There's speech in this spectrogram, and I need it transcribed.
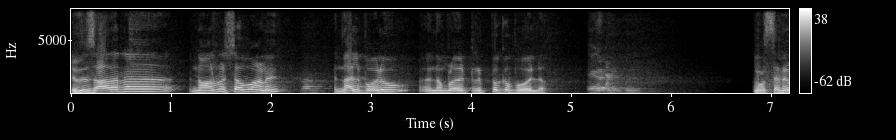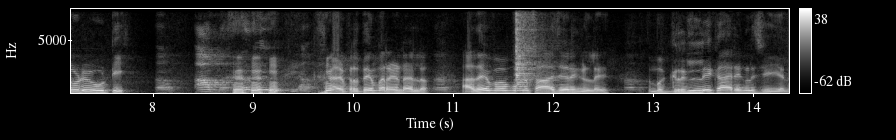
ഇത് സാധാരണ നോർമൽ സ്റ്റവ് ആണ് എന്നാൽ പോലും നമ്മൾ ട്രിപ്പ്? ഒക്കെ പോവല്ലോ മസനെ കൂടി ഊട്ടി. അത് പ്രത്യേകം പറയണ്ടല്ലോ. അതേപോലെ പോണ സാഹചര്യങ്ങളിൽ നമ്മൾ ഗ്രില്ല് കാര്യങ്ങൾ ചെയ്യൽ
